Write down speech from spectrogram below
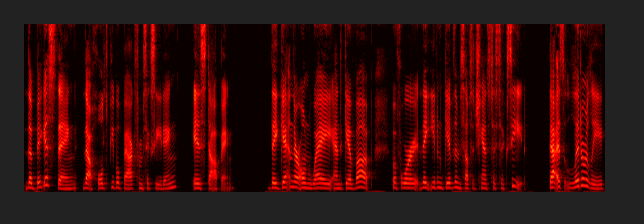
The biggest thing that holds people back from succeeding is stopping. They get in their own way and give up before they even give themselves a chance to succeed. That is literally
